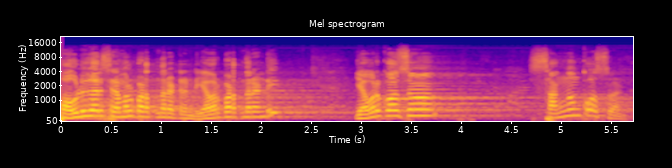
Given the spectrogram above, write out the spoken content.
పౌలు గారు శ్రమలు పడుతున్నారటండి. ఎవరు పడుతున్నారండి? ఎవరి కోసం? సంఘం కోసం అండి.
